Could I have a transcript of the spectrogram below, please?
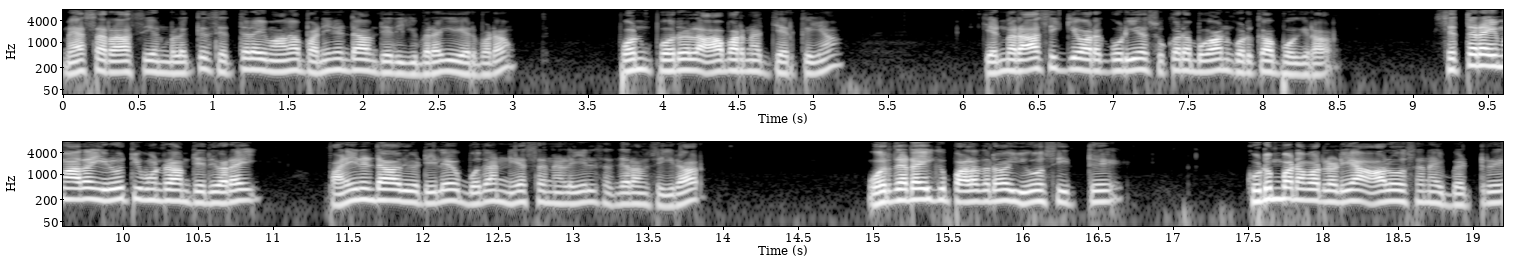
மேச ராசி என்பதற்கு சித்திரை மாதம் பன்னிரெண்டாம் தேதிக்கு பிறகு ஏற்படும் பொன் பொருள் ஆபரண சேர்க்கையும் ஜென்ம ராசிக்கு வரக்கூடிய சுக்கர பகவான் கொடுக்க போகிறார். சித்திரை மாதம் இருபத்தி மூன்றாம் தேதி வரை பன்னிரெண்டாவது வீட்டிலே புதன் நேச நிலையில் சஞ்சாரம் செய்கிறார். ஒரு தடவைக்கு பல தடவை யோசித்து குடும்ப நபர்களுடைய ஆலோசனை பெற்று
